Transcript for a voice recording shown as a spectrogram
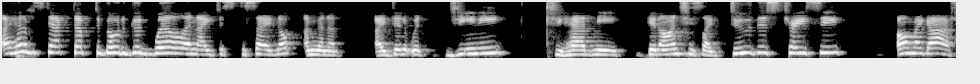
I had them stacked up to go to Goodwill, and I just decided, nope, I'm gonna. I did it with Jeannie. She had me get on. She's like, "Do this, Tracy." Oh my gosh!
